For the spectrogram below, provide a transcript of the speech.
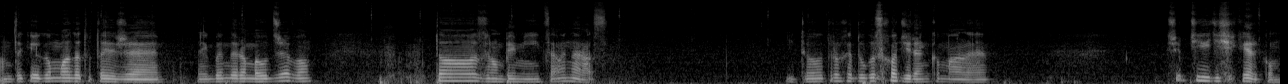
Mam takiego moda tutaj, że jak będę rąbał drzewo To zrąbię mi całe naraz i to trochę długo schodzi ręką, ale szybciej idzie siekierką.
